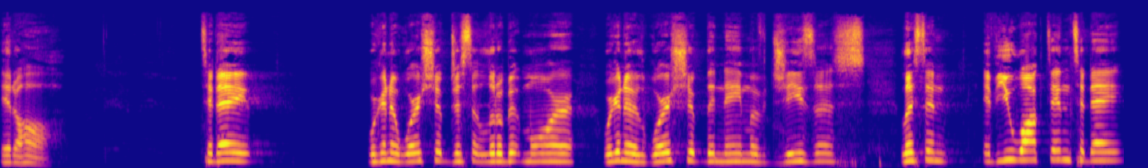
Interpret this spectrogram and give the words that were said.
it all. Today, we're going to worship just a little bit more we're going to worship the name of Jesus. Listen, if you walked in today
